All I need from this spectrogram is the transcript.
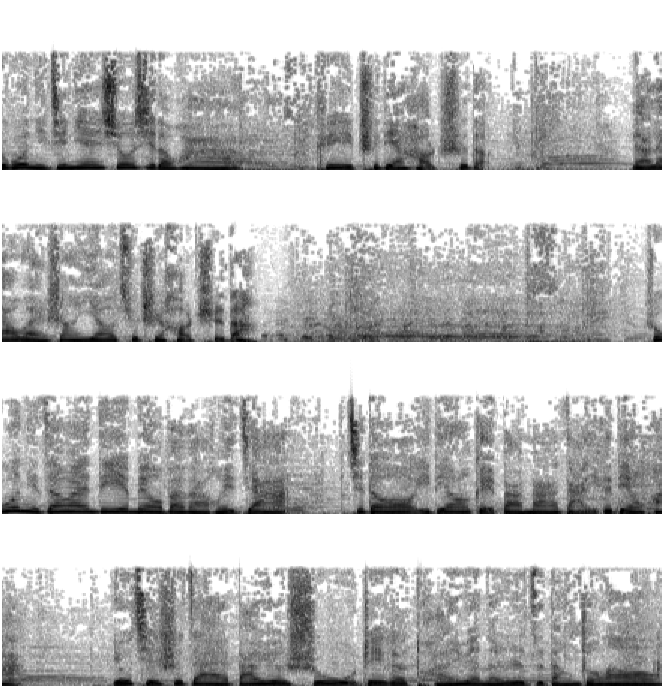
如果你今天休息的话，可以吃点好吃的，聊聊晚上也要去吃好吃的。如果你在外地没有办法回家，记得哦，一定要给爸妈打一个电话，尤其是在八月十五这个团圆的日子当中喽。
